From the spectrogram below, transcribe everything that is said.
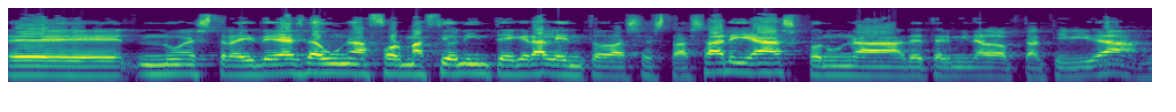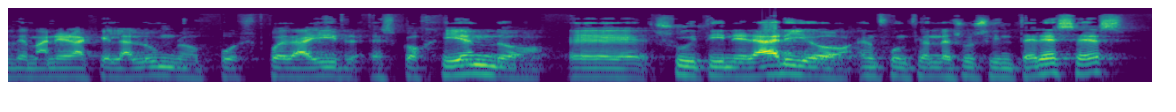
Eh, nuestra idea es dar una formación integral en todas estas áreas, con una determinada optatividad, de manera que el alumno pues, pueda ir escogiendo eh, su itinerario en función de sus intereses.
